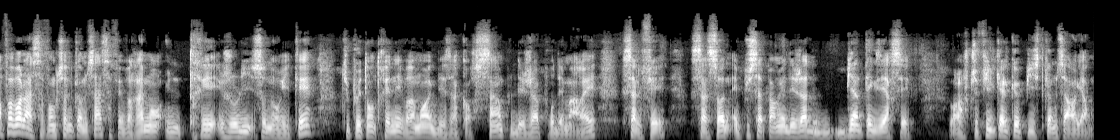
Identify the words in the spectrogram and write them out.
Enfin voilà, ça fonctionne comme ça, ça fait vraiment une très jolie sonorité. Tu peux t'entraîner vraiment avec des accords simples déjà pour démarrer, ça le fait, ça sonne, et puis ça permet déjà de bien t'exercer. Alors je te file quelques pistes comme ça, regarde.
